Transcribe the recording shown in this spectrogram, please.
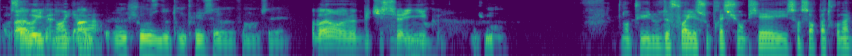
Bon, Bah oui, il non, a il pas a- grand chose d'autant plus. euh, Enfin, c'est Ah bah non, le but il se fait aligner quoi. non, puis une ou deux fois, il est sous pression au pied, et il s'en sort pas trop mal.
